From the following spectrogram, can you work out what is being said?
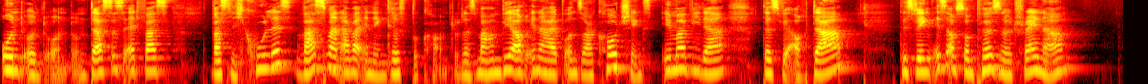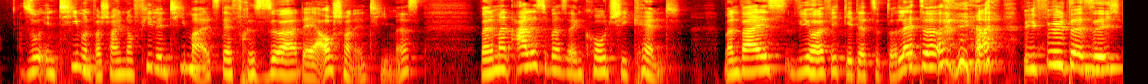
und, und, und. Und das ist etwas, was nicht cool ist, was man aber in den Griff bekommt. Und das machen wir auch innerhalb unserer Coachings immer wieder, dass wir auch da, deswegen ist auch so ein Personal Trainer so intim und wahrscheinlich noch viel intimer als der Friseur, der ja auch schon intim ist, weil man alles über seinen Coachie kennt. Man weiß, wie häufig geht er zur Toilette, ja, wie fühlt er sich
